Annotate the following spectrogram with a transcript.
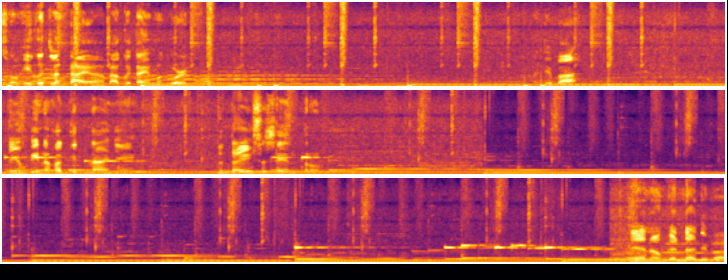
So, ikot lang tayo ah, bago tayo mag-workout. Ah, Di ba? Ito yung pinakagitna niya eh. Doon tayo sa sentro. Ayan, oh, ang ganda, di ba?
